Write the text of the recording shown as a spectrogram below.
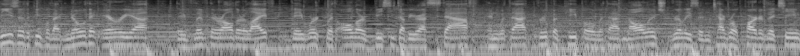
These are the people that know the area, They've lived there all their life. They work with all our BCWS staff, and with that group of people, with that knowledge, really is an integral part of the team.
